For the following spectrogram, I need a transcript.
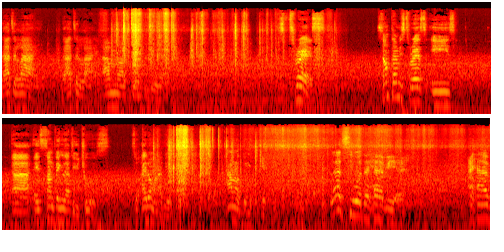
that's a lie. That's a lie. I'm not going to do that. Stress. Sometimes stress is uh, is something that you choose. So I don't want to be. I'm not going to. Let's see what I have here. I have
